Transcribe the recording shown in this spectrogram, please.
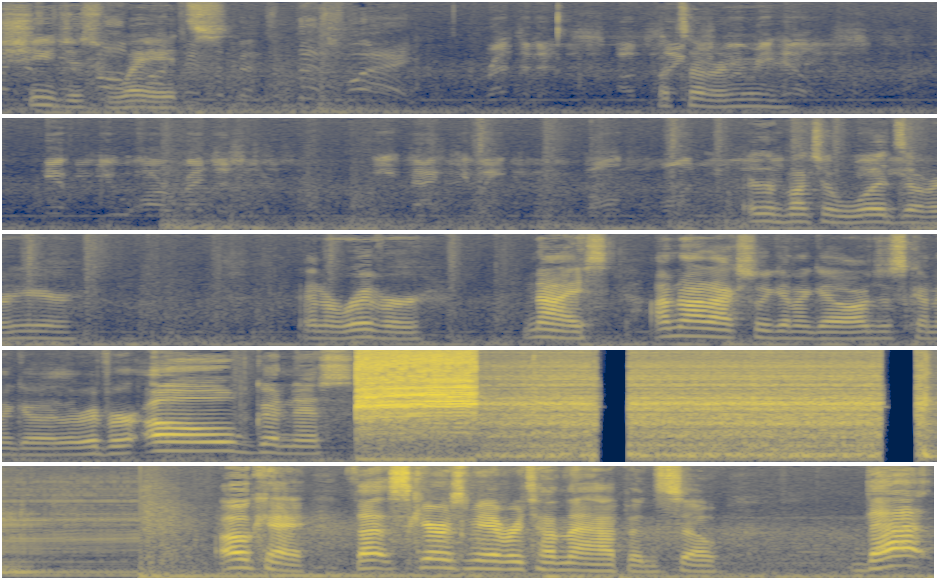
She just waits. What's over here? There's a bunch of woods over here. And a river. Nice. I'm not actually gonna go. I'm just gonna go to the river. Oh, goodness. Okay, that scares me every time that happens. So, that,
